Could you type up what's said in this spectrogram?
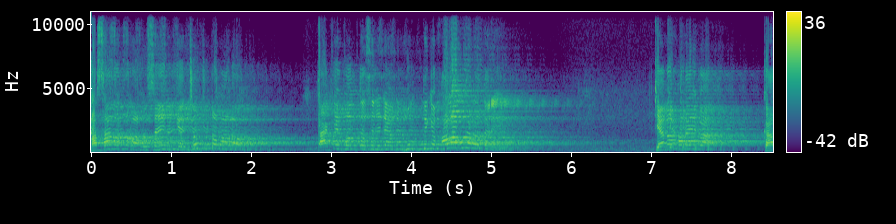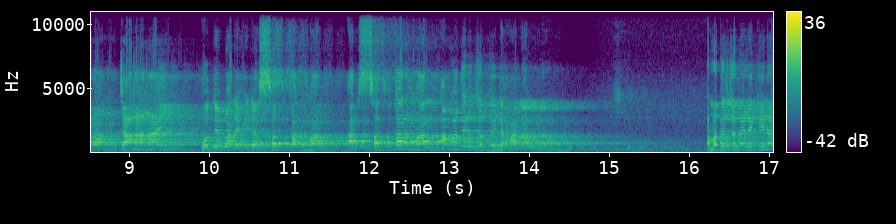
হাসান অথবা হুসাইনকে ছোট্ট বালক, তাকে বলতেছেন, এটা মুখ থেকে ফালাও তাড়াতাড়ি কেন ফালাইবা কারণ জানা নাই, হতে পারে এটা সৎকার মাল, আর সৎকার মাল আমাদের জন্য এটা হালাল না। আমাদের জন্য এটা কি না?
